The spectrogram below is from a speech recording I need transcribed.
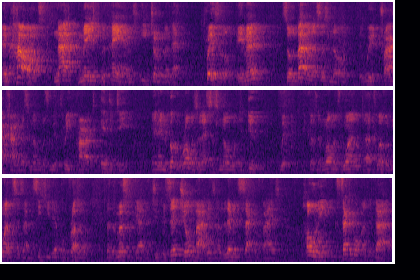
and house not made with hands, eternal in heaven. Praise the Lord. Amen. So the Bible lets us know that we're trichotomous. In other words, we're a three-part entity. And in the book of Romans, it lets us know what to do with it. Because in Romans 1, uh, 12 and 1, it says, I beseech you therefore, brethren, by the mercy of God, that you present your bodies a living sacrifice, holy, acceptable unto God,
